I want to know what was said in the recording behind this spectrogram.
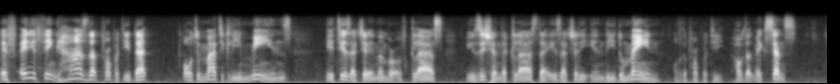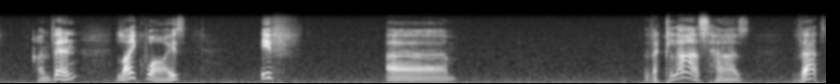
if anything has that property that automatically means it is actually a member of class musician, the class that is actually in the domain of the property. Hope that makes sense. And then, likewise, if um, the class has that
